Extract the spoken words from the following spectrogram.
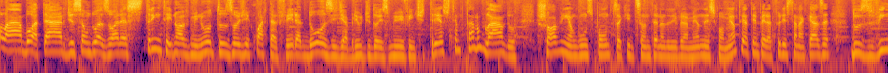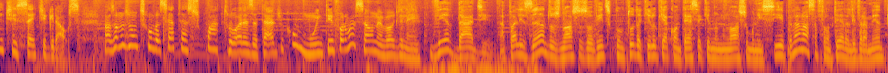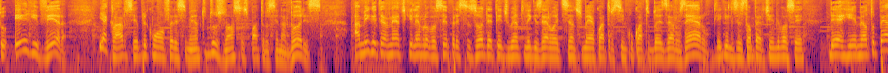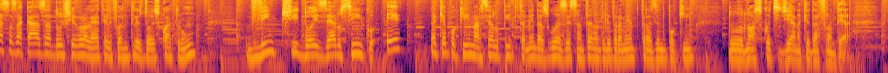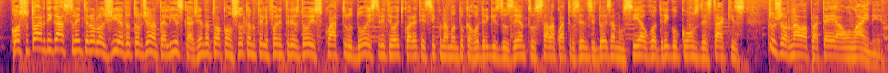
Olá, boa tarde. São duas horas 39 minutos. Hoje é quarta-feira, 12 de abril de 2023. O tempo está nublado. Chove em alguns pontos aqui de Santana do Livramento nesse momento e a temperatura está na casa dos 27 graus. Nós vamos juntos com você até as 4 horas da tarde com muita informação, né, Valdinei? Verdade. Atualizando os nossos ouvintes com tudo aquilo que acontece aqui no nosso município, na nossa fronteira, Livramento e Rivera. E é claro, sempre com o oferecimento do dos nossos patrocinadores. Amigo internet que lembra você, precisou de atendimento, ligue 0800 645 4200. Ligue, eles estão pertinho de você. DRM Autopeças, a casa do Chevrolet, telefone 3241 2205. E daqui a pouquinho, Marcelo Pinto também das ruas de Santana do Livramento, trazendo um pouquinho do nosso cotidiano aqui da fronteira. Consultório de Gastroenterologia, Dr. Jonathan Lisca, agenda tua consulta no telefone 3242 3845 na Manduca Rodrigues 200, sala 402, anuncia o Rodrigo com os destaques do jornal A Plateia Online.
